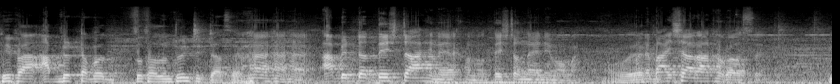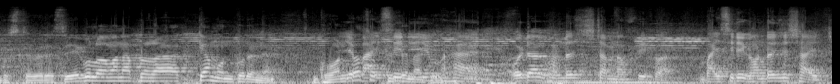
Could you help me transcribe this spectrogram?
ফিফা আপডেটটা টু থাউজেন্ড টোয়েন্টিটা আছে। হ্যাঁ হ্যাঁ হ্যাঁ। আপডেটটা তেইশটা আহে না এখনও। তেইশটা নেয়নি মামা মানে বাইশে আর আঠারো আছে। বুঝতে পেরেছি। এগুলো মানে আপনারা কেমন করে নেন? ঘণ্টা হ্যাঁ ওইটা ঘণ্টা সিস্টেম না ফিফা ভাই সিডি ঘণ্টা হচ্ছে ষাট।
